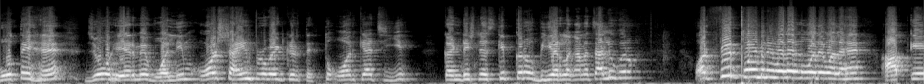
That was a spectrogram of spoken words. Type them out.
होते हैं जो हेयर में वॉल्यूम और शाइन प्रोवाइड करते हैं। तो और क्या चाहिए? कंडीशनर स्किप करो बियर लगाना चालू करो। और फिर पॉइंट होने वाला है, वो होने वाला है आपके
